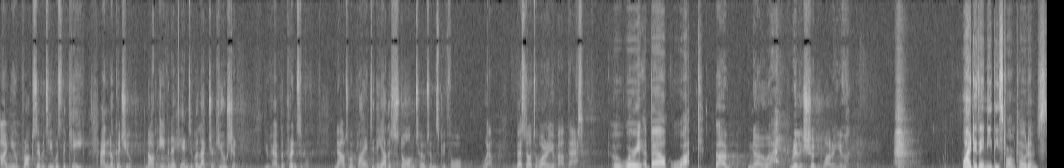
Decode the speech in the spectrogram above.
I knew proximity was the key. And look at you, not even a hint of electrocution. You have the principle. Now to apply it to the other storm totems before... Well, best not to worry about that. Uh, worry about what? Uh, no, I really shouldn't worry you. Why do they need these storm totems?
